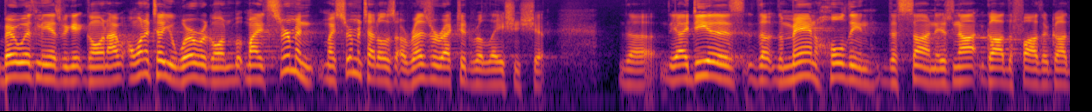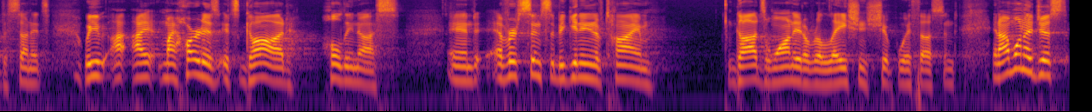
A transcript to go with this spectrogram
bear with me as we get going. I, I want to tell you where we're going, but my sermon, my sermon title is A Resurrected Relationship. The, the idea is the, the man holding the Son is not God the Father, God the Son. It's, we, I, I, my heart is it's God holding us. And ever since the beginning of time, God's wanted a relationship with us. And, and I want to just,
